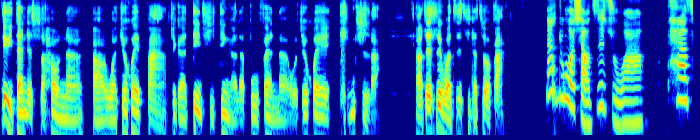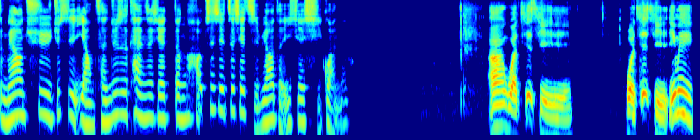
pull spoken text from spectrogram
绿灯的时候呢，啊，我就会把这个定期定额的部分呢，我就会停止了。啊，这是我自己的做法。那如果小资主啊，他要怎么样去就是养成就是看这些灯号、这些这些指标的一些习惯呢？啊，我自己我自己，因为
